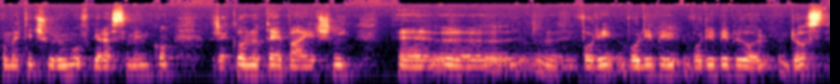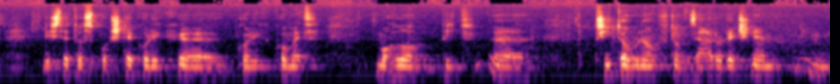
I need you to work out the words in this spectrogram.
komety Čurumov Gerasimenko řeklo, no to je báječný, vody, vody, by, vody by bylo dost, když se to spočte, kolik, kolik komet mohlo být přítomno v tom zárodečném hm,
